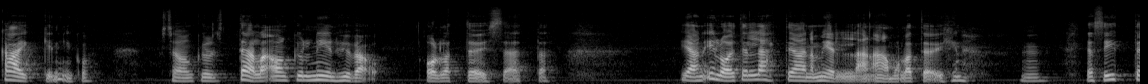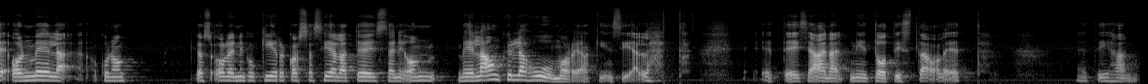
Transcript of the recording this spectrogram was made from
Kaikki. Niin kuin, se on kyllä, täällä on kyllä niin hyvä olla töissä, että jään iloiten lähteä aina mielellään aamulla töihin. Mm. Ja sitten on meillä, kun on, jos olen niin kirkossa siellä töissä, niin on, meillä on kyllä huumoriakin siellä, että, että ei se aina niin totista ole, että, että ihan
